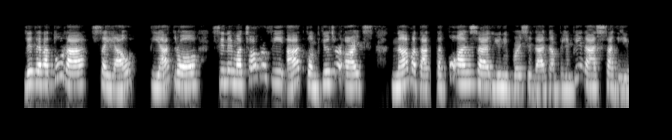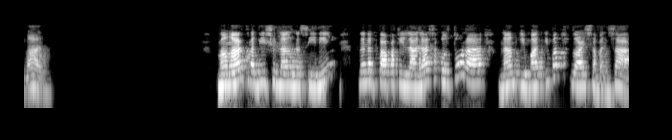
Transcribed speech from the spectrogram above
literatura, sayaw, teatro, cinematography at computer arts na matatagpuan sa Universidad ng Pilipinas sa Diliman. Mga tradisyonal na sining na nagpapakilala sa kultura ng iba't ibang lugar sa bansa.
